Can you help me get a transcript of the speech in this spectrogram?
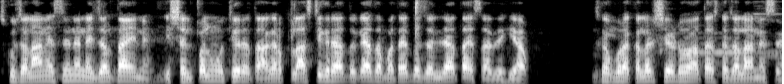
इसको जलाने से नहीं जलता ही नहीं। ये शेल्पल मोती रहता अगर प्लास्टिक रहा तो क्या था, बताए तो जल जाता है ऐसा, देखिए आप। इसका पूरा कलर शेड हो जाता है इसका जलाने से।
